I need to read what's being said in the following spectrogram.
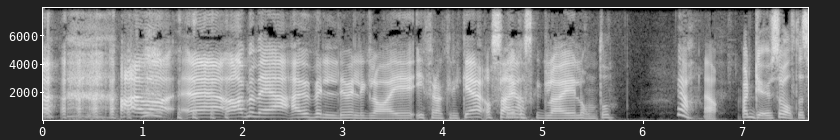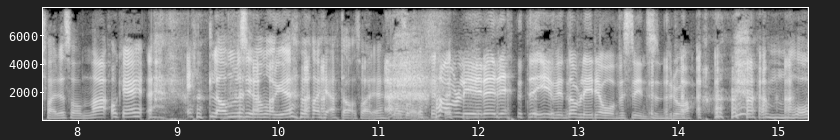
Nei, da, eh, nei, men jeg er jo veldig veldig glad i, i Frankrike, og så er jeg Ja. ganske glad i London. Ja. Ja. Det var gøy hvis du valgte Sverige sånn. Nei, ok, ett land ved siden av Norge. Nei, jeg tar Sverige. Da blir det rett i, da blir det over Svinesundbrua. jeg må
